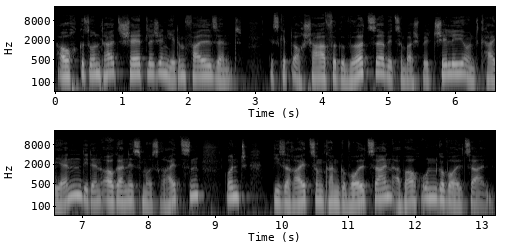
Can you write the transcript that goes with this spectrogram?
auch gesundheitsschädlich in jedem Fall sind. Es gibt auch scharfe Gewürze, wie zum Beispiel Chili und Cayenne, die den Organismus reizen und diese Reizung kann gewollt sein, aber auch ungewollt sein.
